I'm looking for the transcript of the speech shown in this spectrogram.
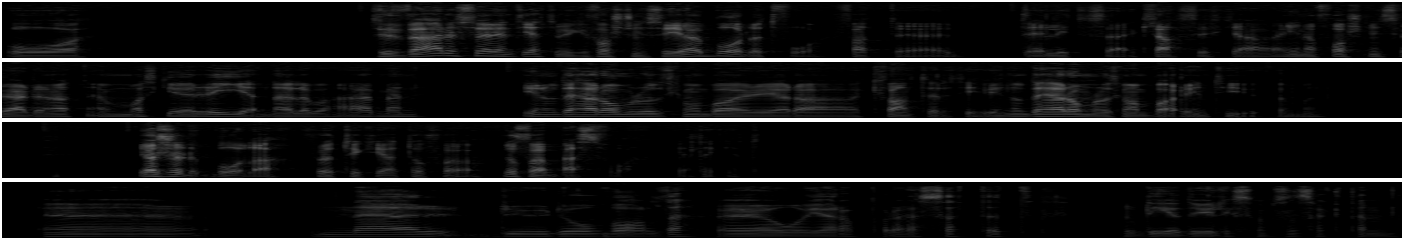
Och tyvärr så är det inte jättemycket forskning som gör båda två för att det, det är lite så klassiska inom forskningsvärlden att man ska göra det ena eller bara, nej, men inom det här området ska man bara göra kvantitativ, inom det här området ska man bara intervjua. Men jag körde båda för då tycker jag att då får jag, då får jag bäst svar helt enkelt. Eh, när du då valde eh, att göra på det här sättet då blev det ju liksom som sagt en,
